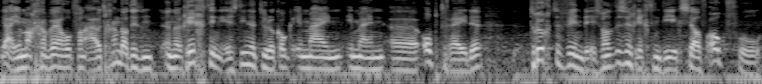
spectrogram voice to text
Ja, je mag er wel van uitgaan dat dit een, een richting is die natuurlijk ook in mijn, in mijn uh, optreden terug te vinden is. Want het is een richting die ik zelf ook voel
